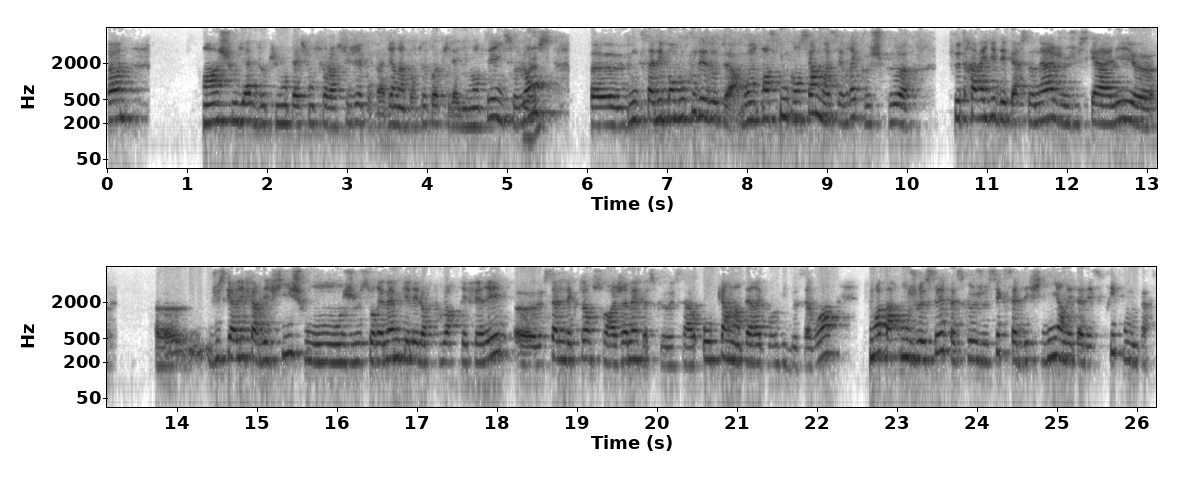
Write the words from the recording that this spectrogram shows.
Un chouïa de documentation sur leur sujet pour pas dire n'importe quoi puis l'alimenter, ils se lancent. Euh, donc ça dépend beaucoup des auteurs. Bon, en ce qui me concerne, moi c'est vrai que je peux, je peux travailler des personnages jusqu'à aller euh, euh, jusqu'à aller faire des fiches où je saurais même quelle est leur couleur préférée. Ça, le lecteur ne saura jamais parce que ça n'a aucun intérêt pour lui de savoir. Moi, par contre, je le sais parce que je sais que ça définit un état d'esprit pour mon personnage.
